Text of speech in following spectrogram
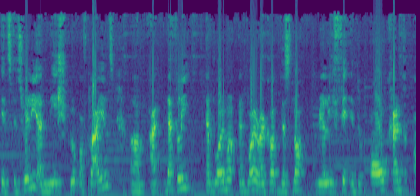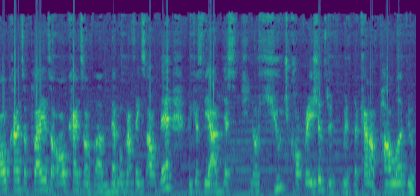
it's it's really a niche group of clients. Um, I definitely employment employer record does not really fit into all kinds of, all kinds of clients or all kinds of um, demographics out there because they are just you know huge corporations with, with the kind of power to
